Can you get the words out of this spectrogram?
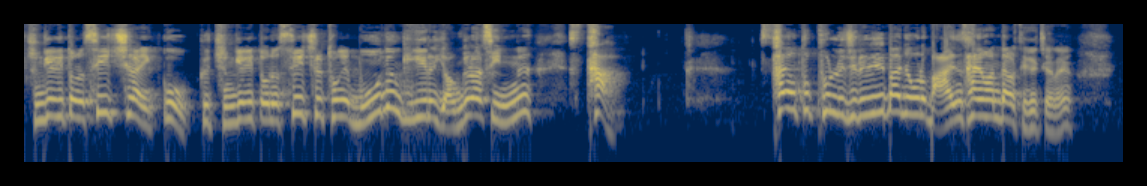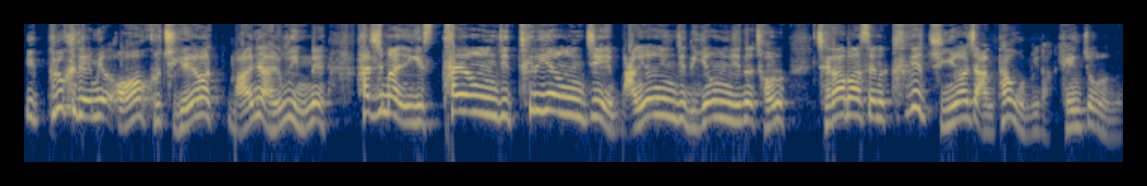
중계기 또는 스위치가 있고 그 중계기 또는 스위치를 통해 모든 기기를 연결할 수 있는 스타 스타형 토폴로지를 일반적으로 많이 사용한다고 되겠잖아요. 이- 그렇게 되면 어 그렇지 얘가 많이 알고 있네. 하지만 이게 스타형인지 트리형인지 망형인지 리형인지는 저는 제가 봤을 때는 크게 중요하지 않다고 봅니다. 개인적으로는.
